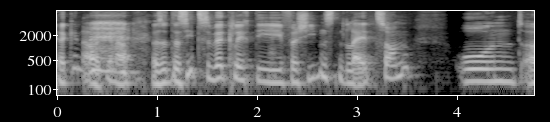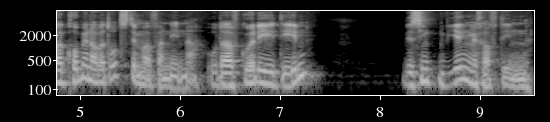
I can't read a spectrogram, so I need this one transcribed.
Ja, genau, genau. Also da sitzen wirklich die verschiedensten Leute zusammen und äh, kommen aber trotzdem auf einen Nenner oder auf gute Ideen. Wie sind denn wir eigentlich auf den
